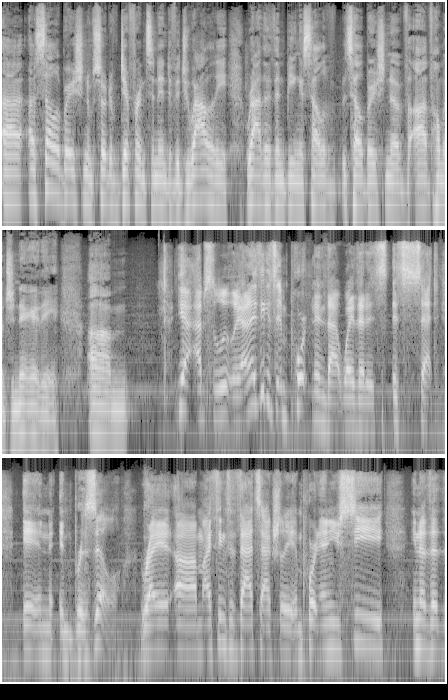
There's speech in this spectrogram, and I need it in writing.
uh, a celebration of sort of difference and individuality rather than being a cele- celebration of, of homogeneity. Um, yeah, absolutely, and I think it's important in that way that it's it's set in in Brazil, right? Um, I think that that's actually important, and you see, you know, that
